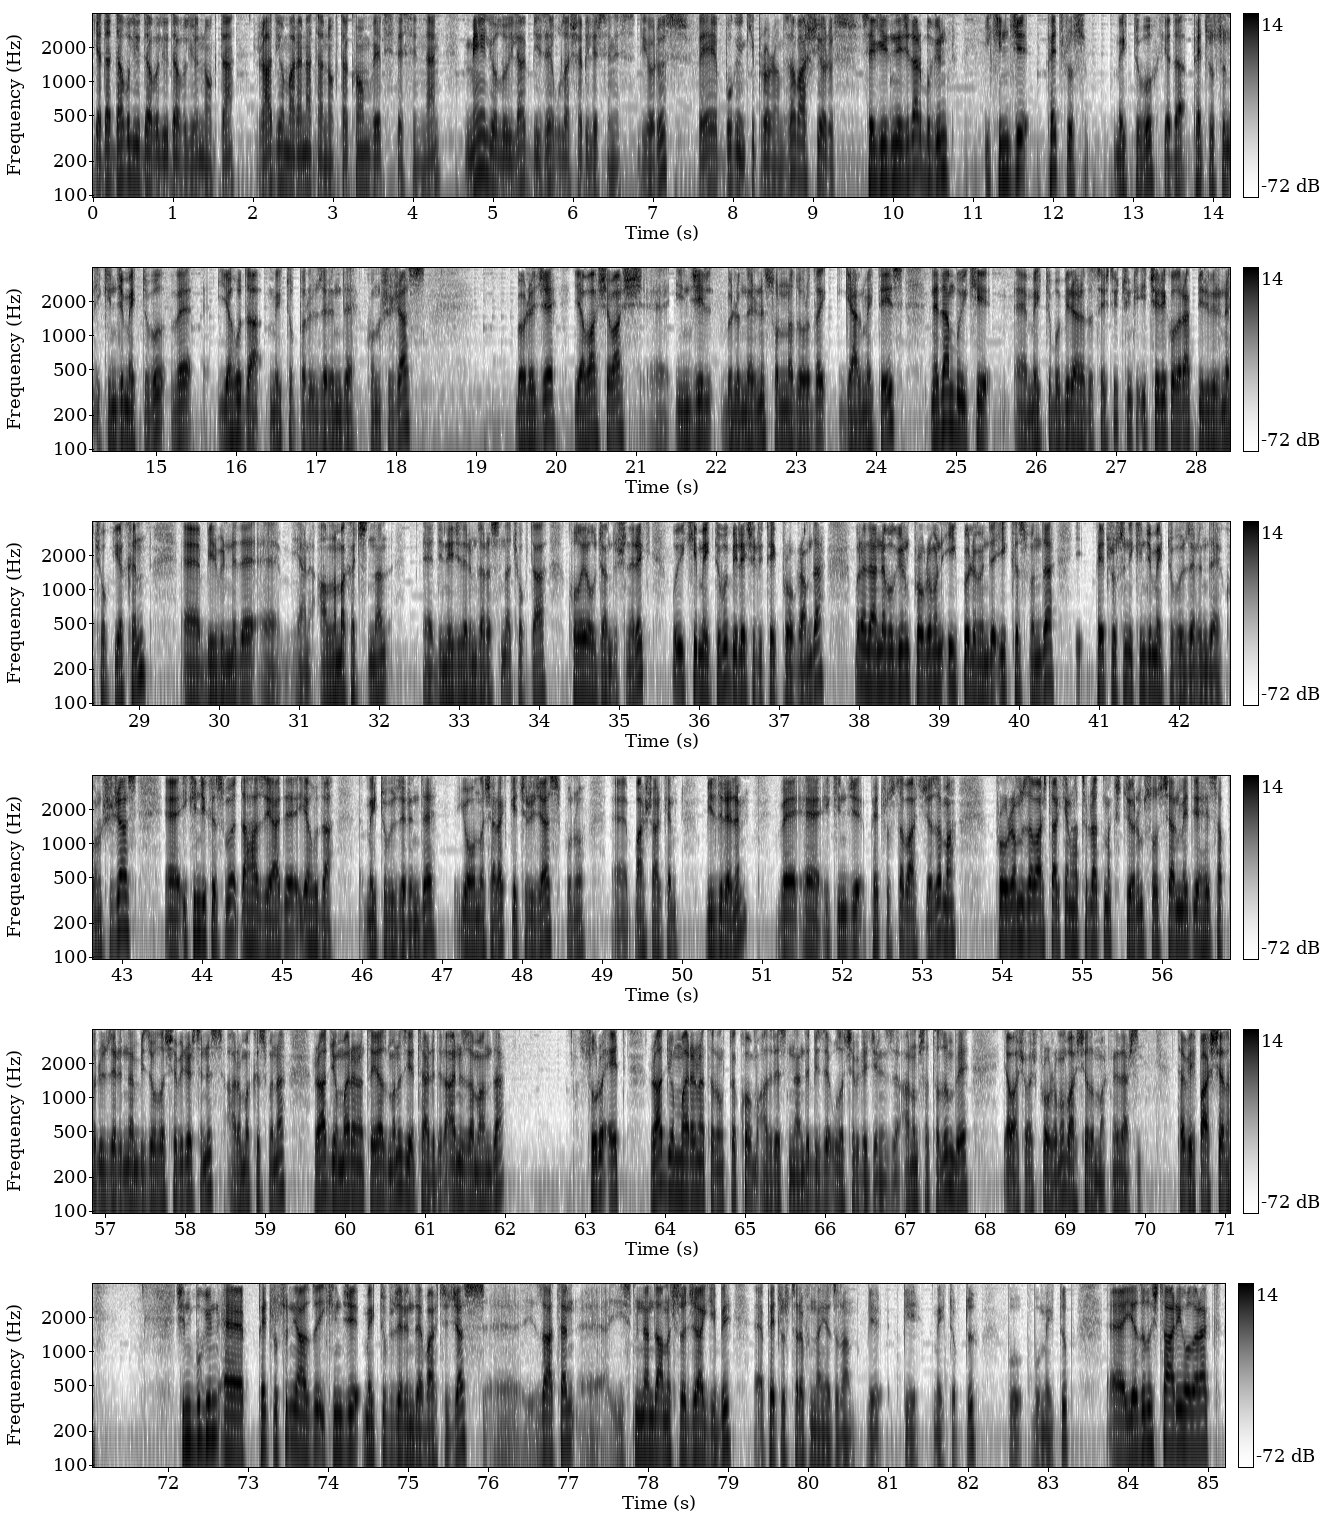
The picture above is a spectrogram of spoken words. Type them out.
ya da www.radyomaranata.com web sitesinden mail yoluyla bize ulaşabilirsiniz diyoruz ve bugünkü programımıza başlıyoruz. Sevgili dinleyiciler bugün ikinci Petrus mektubu ya da Petrus'un ikinci mektubu ve Yahuda mektupları üzerinde konuşacağız. Böylece yavaş yavaş e, İncil bölümlerinin sonuna doğru da gelmekteyiz. Neden bu iki e, mektubu bir arada seçtik? Çünkü içerik olarak birbirine çok yakın, e, birbirini de e, yani anlamak açısından e, dinleyicilerimiz arasında çok daha kolay olacağını düşünerek bu iki mektubu birleştirdik tek programda. Bu nedenle bugün programın ilk bölümünde, ilk kısmında Petrus'un ikinci mektubu üzerinde konuşacağız. E, ikinci kısmı daha ziyade Yahuda mektubu üzerinde yoğunlaşarak geçireceğiz. Bunu e, başlarken bildirelim ve e, ikinci Petrus'ta başlayacağız ama Programımıza başlarken hatırlatmak istiyorum. Sosyal medya hesapları üzerinden bize ulaşabilirsiniz. Arama kısmına Radyo Maranata yazmanız yeterlidir. Aynı zamanda soru et radyomaranata.com adresinden de bize ulaşabileceğinizi anımsatalım ve yavaş yavaş programa başlayalım Mark ne dersin? Tabii başlayalım. Şimdi bugün e, Petrus'un yazdığı ikinci mektup üzerinde başlayacağız. E, zaten e, isminden de anlaşılacağı gibi e, Petrus tarafından yazılan bir, bir mektuptu bu, bu mektup. E, yazılış tarihi olarak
